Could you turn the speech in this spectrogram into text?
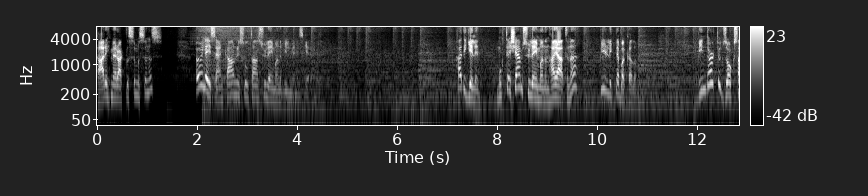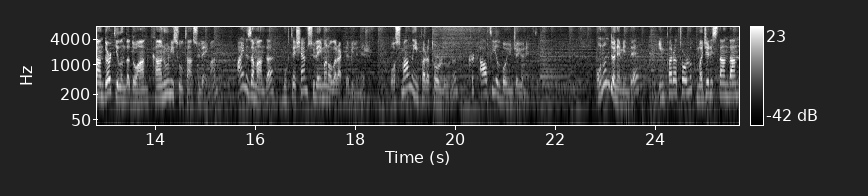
Tarih meraklısı mısınız? Öyleysen Kanuni Sultan Süleyman'ı bilmeniz gerek. Hadi gelin, muhteşem Süleyman'ın hayatına birlikte bakalım. 1494 yılında doğan Kanuni Sultan Süleyman, aynı zamanda Muhteşem Süleyman olarak da bilinir, Osmanlı İmparatorluğunu 46 yıl boyunca yönetti. Onun döneminde imparatorluk Macaristan'dan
